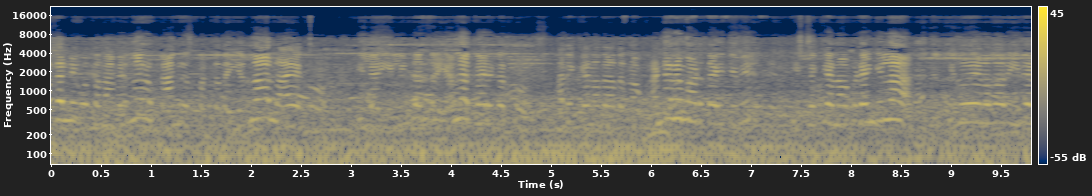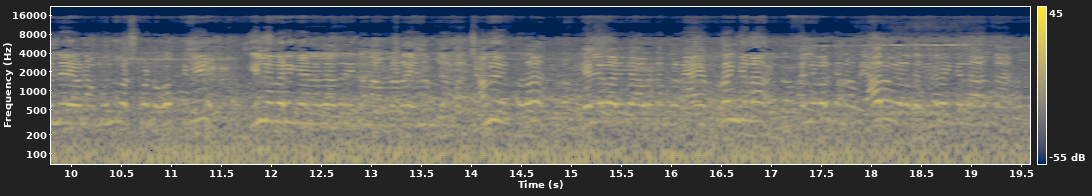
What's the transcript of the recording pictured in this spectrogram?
ಅದನ್ನೇ ಇವತ್ತು ನಾವೆಲ್ಲರೂ ಕಾಂಗ್ರೆಸ್ ಪಕ್ಷದ ಎಲ್ಲ ನಾಯಕರು ಇಲ್ಲ ಇಲ್ಲಿದ್ದಂಥ ಎಲ್ಲ ಕಾರ್ಯಕರ್ತರು ಅದಕ್ಕೆ ಅದನ್ನು ನಾವು ಖಂಡನೆ ಮಾಡ್ತಾ ಇದ್ದೀವಿ. ಇಷ್ಟಕ್ಕೆ ನಾವು ಬಿಡಂಗಿಲ್ಲ. ಇದು ಏನಾದ್ರು ಇದನ್ನೇ ನಾವು ಮುಂದುವರ್ಸ್ಕೊಂಡು ಹೋಗ್ತೀವಿ. ಇಲ್ಲಿವರೆಗೆ ಏನಾದ್ರೆ ಇದು ನಾವು ಲಡಾಯಿ ಜನ ಚಾಲು ಇರ್ತದೆ. ಎಲ್ಲಿವರೆಗೆ ಅವರು ನಮ್ಗೆ ನ್ಯಾಯ ಕೊಡಂಗಿಲ್ಲ, ಅಲ್ಲಿವರೆಗೆ ನಾವು ಯಾರು ಇರೋದು ಇರಂಗಿಲ್ಲ ಅಂತ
